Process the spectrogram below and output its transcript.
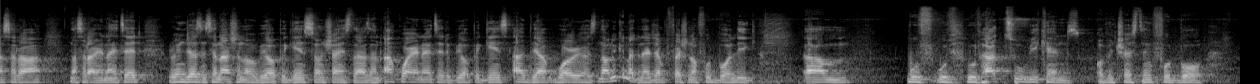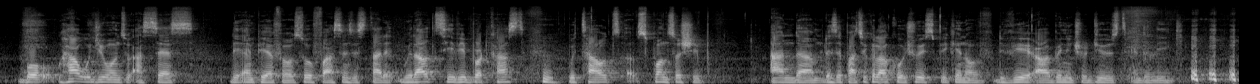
Nasarawa, Nasarawa United. Rangers International will be up against Sunshine Stars, and Akwa United will be up against Abia Warriors. Now, looking at the Nigerian Professional Football League, um, we've, we've, we've had two weekends of interesting football. But how would you want to assess the NPFL so far since it started? Without TV broadcast, hmm. without uh, sponsorship, and um, there's a particular coach who is speaking of the VAR being introduced in the league.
